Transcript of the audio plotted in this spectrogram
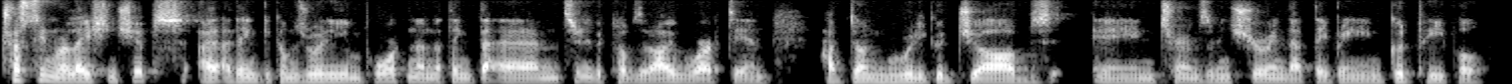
trusting relationships I, I, think becomes really important. And i think that um, certainly the clubs that i've worked in have done really good jobs in terms of ensuring that they bring in good people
